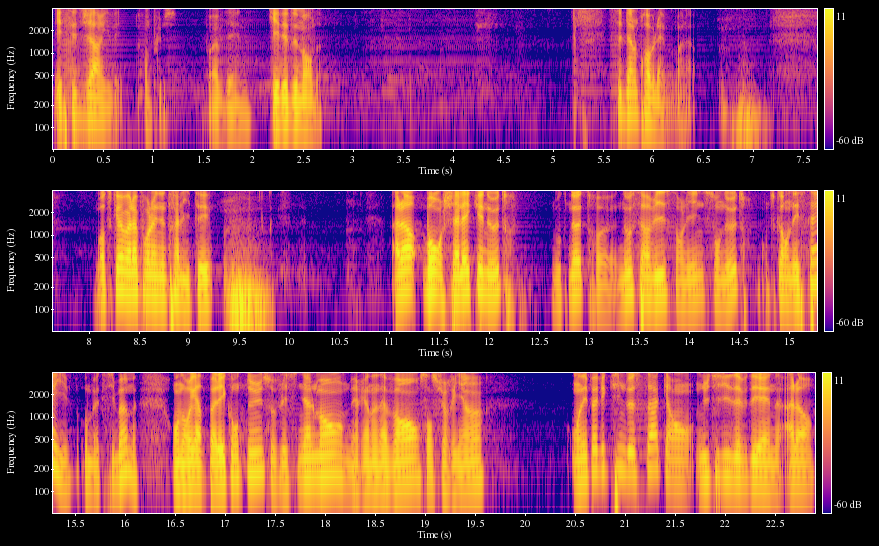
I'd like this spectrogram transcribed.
Et c'est déjà arrivé, en plus, pour FDN, qui ait des demandes. C'est bien le problème, voilà. En tout cas, voilà pour la neutralité. Alors, bon, Chalec est neutre. Donc notre, nos services en ligne sont neutres. En tout cas, on essaye au maximum. On ne regarde pas les contenus, sauf les signalements, mais rien en avant, on censure rien. On n'est pas victime de ça car on utilise FDN. Alors,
